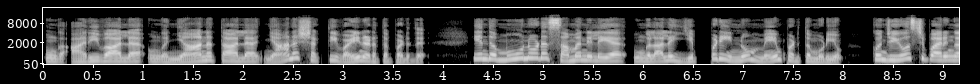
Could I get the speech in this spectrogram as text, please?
உங்க அறிவால உங்க ஞானத்தால ஞான சக்தி வழிநடத்தப்படுது? இந்த மூணோட சமநிலைய உங்களால எப்படி இன்னும் மேம்படுத்த முடியும்? கொஞ்சம் யோசிச்சு பாருங்க.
